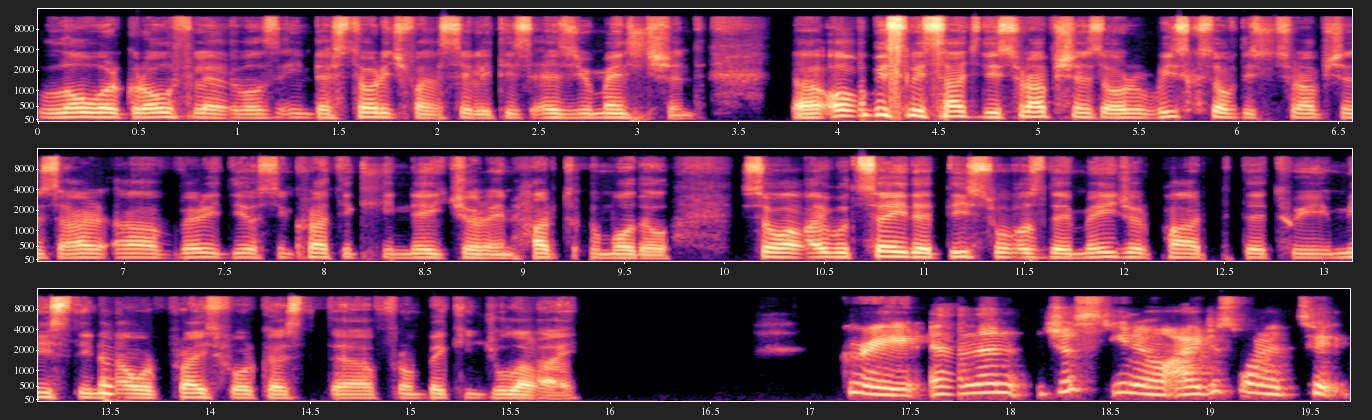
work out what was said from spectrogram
lower growth levels in the storage facilities, as you mentioned. Uh, obviously, such disruptions or risks of disruptions are very idiosyncratic in nature and hard to model. So I would say that this was the major part that we missed in our price forecast uh, from back in July. Great. And then just, you know, I just want to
